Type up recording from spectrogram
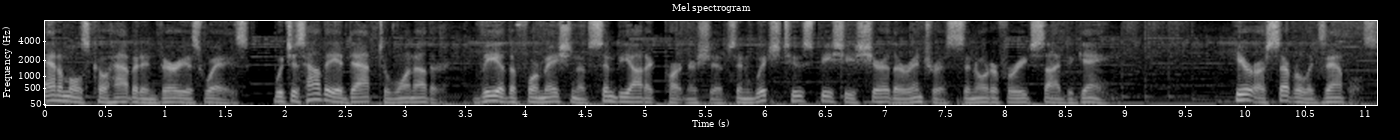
Animals cohabit in various ways, which is how they adapt to one another, via the formation of symbiotic partnerships in which two species share their interests in order for each side to gain. Here are several examples.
